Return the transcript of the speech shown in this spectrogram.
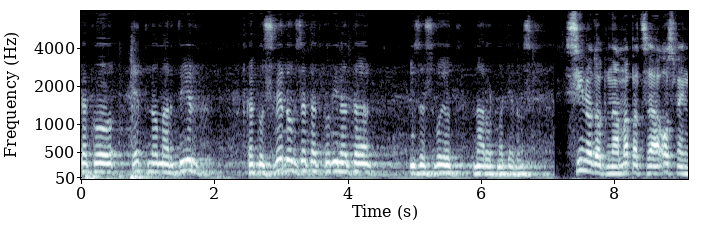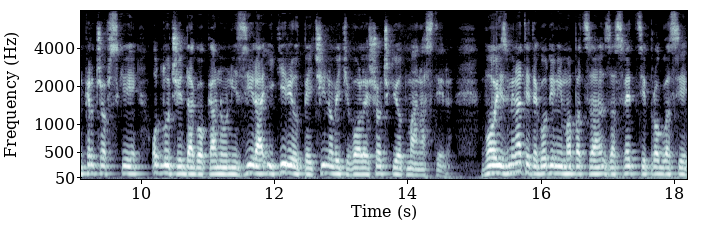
како етномартир, како сведок за татковината и за својот народ македонски. Синодот на МПЦ, освен Крчовски, одлучи да го канонизира и Кирил Пејчиновиќ во Лешочкиот манастир. Во изминатите години МПЦ за светци прогласи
